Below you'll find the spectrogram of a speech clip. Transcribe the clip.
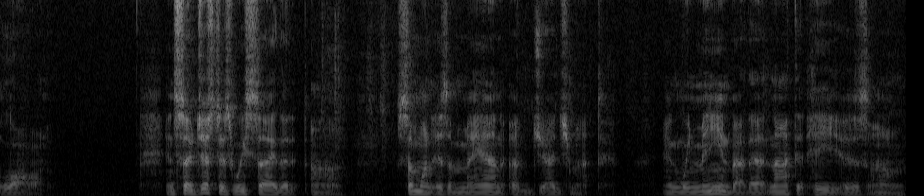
law. And so, just as we say that uh, someone is a man of judgment, and we mean by that not that he is, um,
